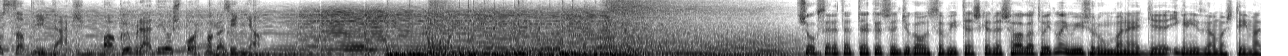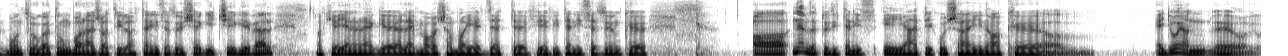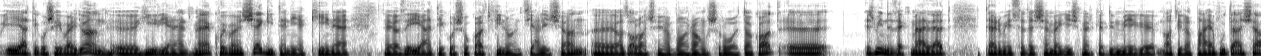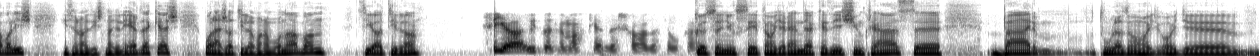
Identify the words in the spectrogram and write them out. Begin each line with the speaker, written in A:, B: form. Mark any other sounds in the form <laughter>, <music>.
A: Hosszabbítás. A Klubrádió sportmagazinja.
B: Sok szeretettel köszöntjük a hosszabbítás kedves hallgatóit. Mai műsorunkban egy igen izgalmas témát boncolgatunk Balázs Attila teniszező segítségével, aki a jelenleg legmagasabban jegyzett férfi teniszezőnk. A nemzetközi tenisz éjjátékosainak egy olyan éjjátékosaival egy olyan hír jelent meg, hogy van segítenie kéne az éjjátékosokat financiálisan az alacsonyabban rangsoroltakat és mindezek mellett természetesen megismerkedünk még Attila pályafutásával is, hiszen az is nagyon érdekes. Balázs Attila van a vonalban. Szia Attila!
C: Szia, üdvözlöm a kedves hallgatókat!
B: Köszönjük szépen, hogy a rendelkezésünkre állsz. Bár túl azon, hogy, hogy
